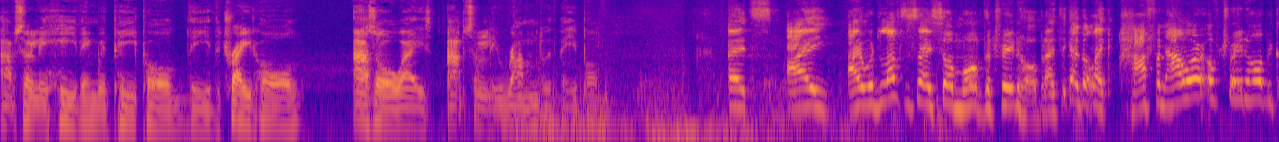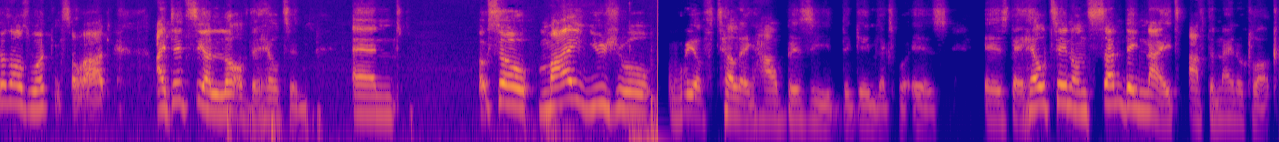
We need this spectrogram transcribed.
absolutely heaving with people. The the trade hall, as always, absolutely rammed with people. it's I I would love to say I saw more of the trade hall, but I think I got like half an hour of trade hall because I was working so hard. I did see a lot of the Hilton, and oh, So my usual way of telling how busy the Games Expo is is the Hilton on Sunday night after nine o'clock.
